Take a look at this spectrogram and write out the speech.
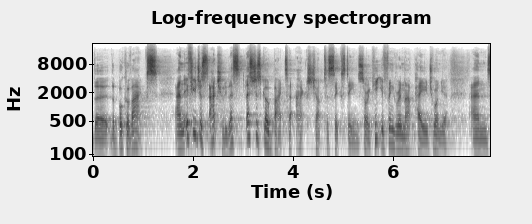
the, the book of Acts. And if you just actually, let's, let's just go back to Acts chapter 16. Sorry, keep your finger in that page, won't you? And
